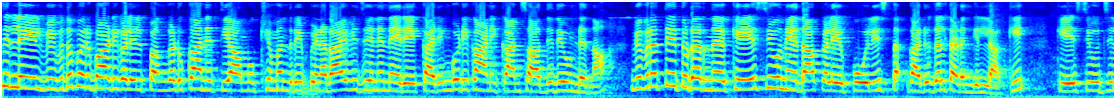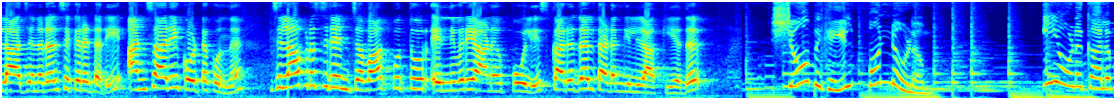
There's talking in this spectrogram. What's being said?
ജില്ലയിൽ വിവിധ പരിപാടികളിൽ പങ്കെടുക്കാനെത്തിയ മുഖ്യമന്ത്രി പിണറായി വിജയന് നേരെ കരിങ്കൊടി കാണിക്കാൻ സാധ്യതയുണ്ടെന്ന വിവരത്തെ തുടർന്ന് കെ എസ് യു നേതാക്കളെ പോലീസ് കരുതൽ തടങ്കിലാക്കി കെ എസ് യു ജില്ലാ ജനറൽ സെക്രട്ടറി അൻസാരി കോട്ടക്കുന്ന് ജില്ലാ പ്രസിഡന്റ് ജവാദ് പുത്തൂർ എന്നിവരെയാണ് പോലീസ് കരുതൽ തടങ്കലിലാക്കിയത്. ശോഭികയിൽ പൊന്നോണം ഈ ഓണക്കാലം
